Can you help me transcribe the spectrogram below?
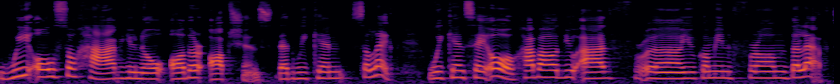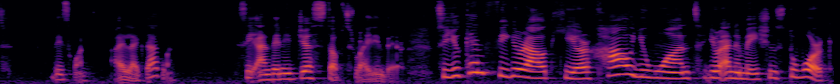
we also have, you know, other options that we can select. We can say, oh, how about you add, uh, you come in from the left, this one. I like that one. See, and then it just stops right in there. So you can figure out here how you want your animations to work.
